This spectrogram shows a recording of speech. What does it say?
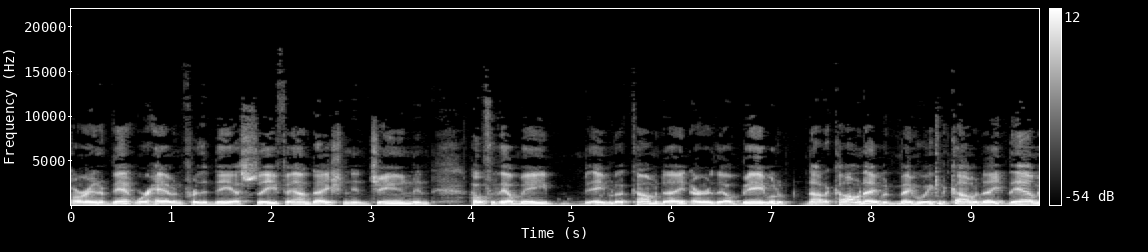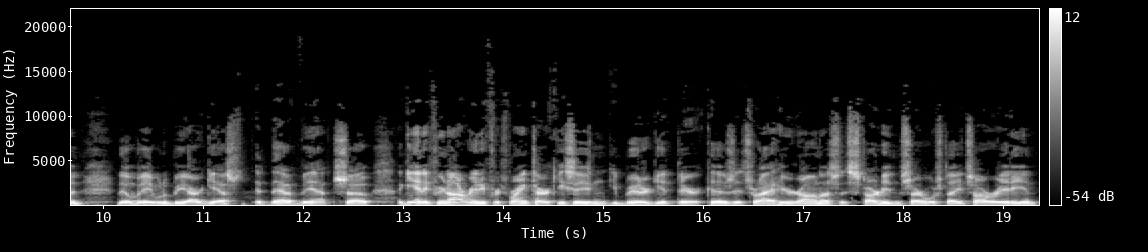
or an event we're having for the DSC Foundation in June, and hopefully they'll be able to accommodate, or they'll be able to not accommodate, but maybe we can accommodate them, and they'll be able to be our guests at that event. So again, if you're not ready for spring turkey season, you better get there because it's right here on us. It's started in several states already, and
